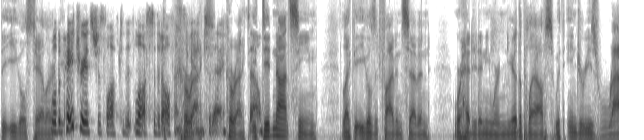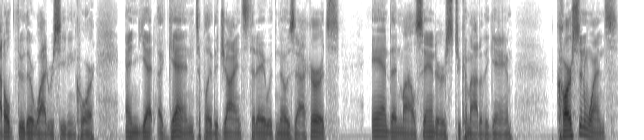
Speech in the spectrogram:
the Eagles, Taylor. well, the Patriots just lost to the, lost to the Dolphins again Correct. today. Correct. so. It did not seem like the Eagles at five and seven were headed anywhere near the playoffs, with injuries rattled through their wide receiving core, and yet again to play the Giants today with no Zach Ertz and then Miles Sanders to come out of the game. Carson Wentz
